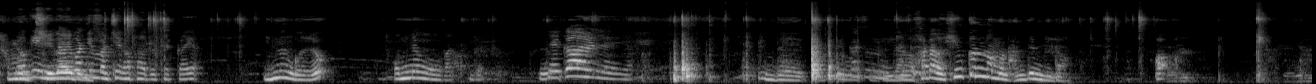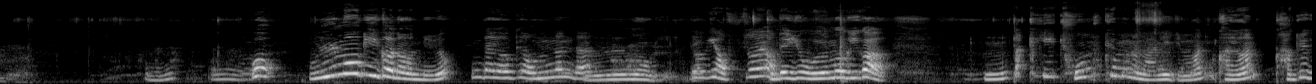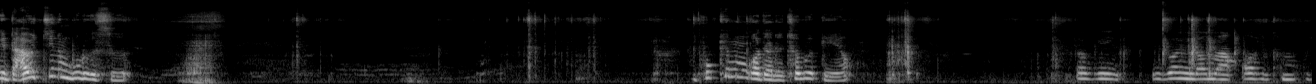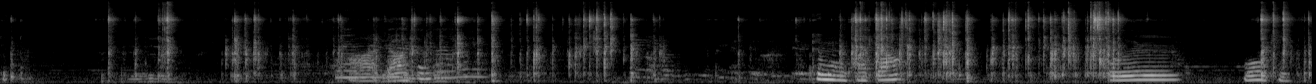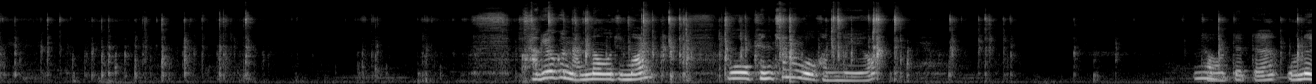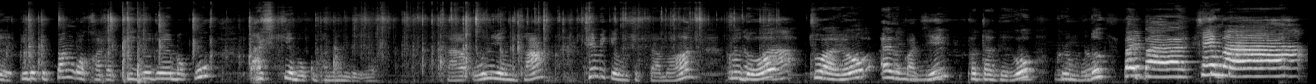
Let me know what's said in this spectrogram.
한번 여기 제가 있는 해보겠습니다. 거지만 제가 봐도 될까요? 있는 거예요? 없는 것 같은데. 제가 할래요. 근데 이거 하다가 힘 끝나면 안 됩니다. 아, 안 났나? 아니요. 어? 울먹이가 나왔네요? 근데 여기 없는데. 울먹이. 여기 없어요. 근데 이 울먹이가 음, 딱히 좋은 포켓몬은 아니지만 과연 가격이 나올지는 모르겠어요. 포켓몬 과자를 쳐볼게요. 여기 이건 너무 아까워서 다 먹고 싶다. 과자. 포켓몬 과자. 울먹이. 가격은 안 나오지만 뭐 괜찮은 것 같네요. 자 어쨌든 오늘 이렇게 빵과 과자 비교도 해봤고 맛있게 먹고 봤는데요. 자 오늘 영상 재밌게 보셨다면 구독, 좋아요, 알림까지 부탁드리고 그럼 모두 바이바이. 세바.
